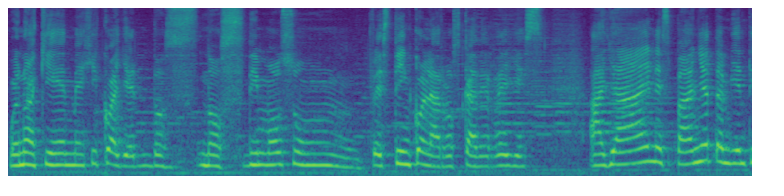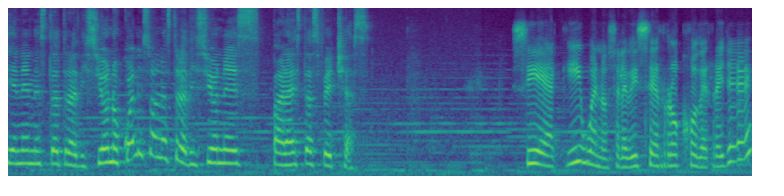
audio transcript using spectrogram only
bueno, aquí en México ayer nos, nos dimos un festín con la rosca de reyes. Allá en España también tienen esta tradición, ¿o cuáles son las tradiciones para estas fechas? Sí, aquí, bueno, se le dice rojo de reyes,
